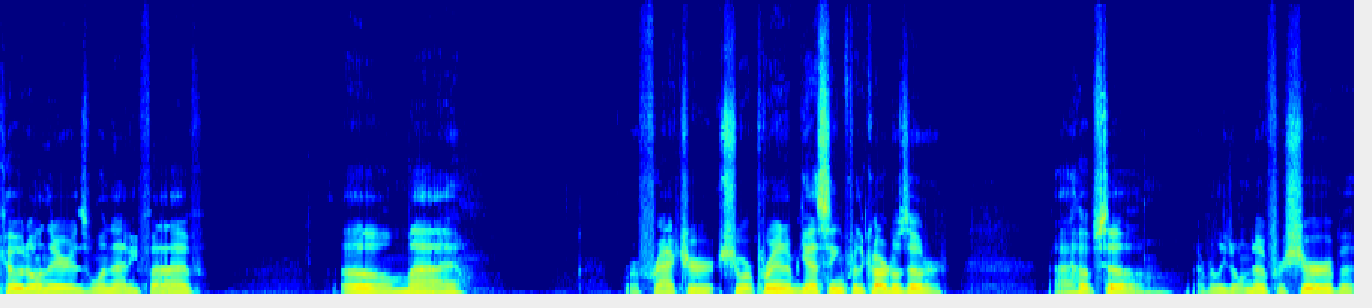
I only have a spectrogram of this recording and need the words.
Code on there is 195. Oh my. Refractor short print, I'm guessing, for the Cardinals owner. I hope so. I really don't know for sure, but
